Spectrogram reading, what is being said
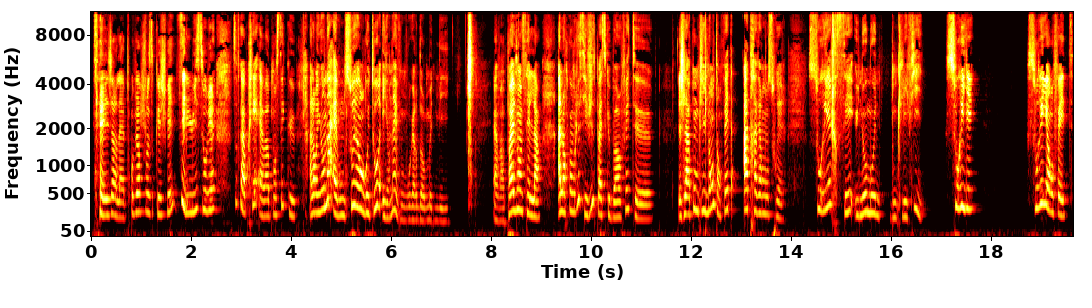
C'est genre la première chose que je fais, c'est lui sourire. Sauf qu'après, elle va penser que. Alors, il y en a, elles vont me sourire en retour, et il y en a, elles vont me regarder en mode, mais. Elle va pas bien celle-là. Alors qu'en vrai, c'est juste parce que, bah, en fait, euh, je la complimente, en fait, à travers mon sourire. Sourire, c'est une aumône. Donc, les filles, souriez. Souriez, en fait.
